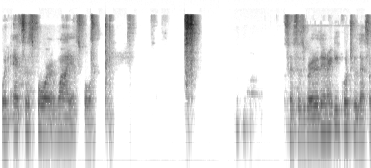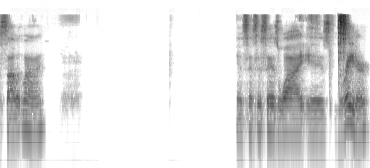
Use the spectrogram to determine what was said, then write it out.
when x is 4 and y is 4. Since it's greater than or equal to, that's a solid line. And since it says y is greater,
